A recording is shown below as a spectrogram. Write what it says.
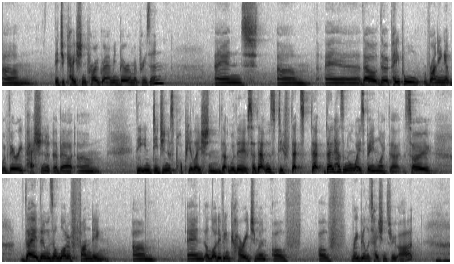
um, education program in Berrimah Prison, and um, uh, the, the people running it were very passionate about um, the indigenous population that were there. So that was diff- that's, that, that hasn't always been like that. So they, there was a lot of funding um, and a lot of encouragement of, of rehabilitation through art. Mm-hmm.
